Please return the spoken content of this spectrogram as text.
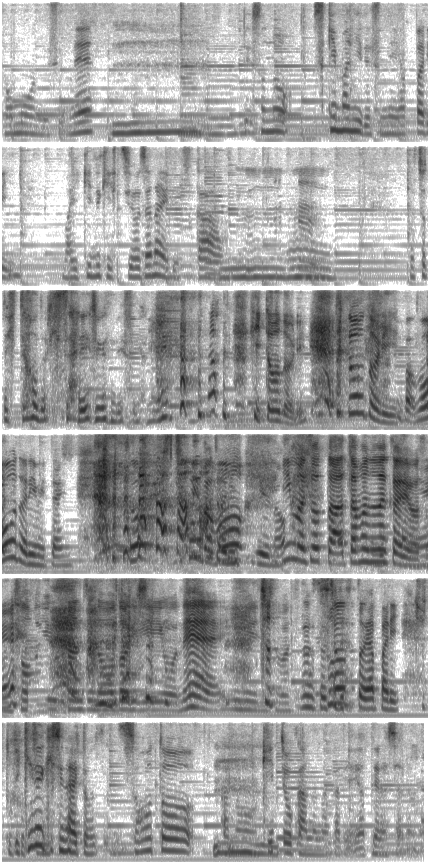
と思うんですよね。でその隙間にですねやっぱり、まあ、息抜き必要じゃないですか。うんちょっと人踊りされるんですよね。人踊り。人踊り。棒踊りみたいに。今も今ちょっと頭の中ではその、そういう感じの踊りをねイメージします。そうそうちょっとやっぱり息抜きしないと相当あの緊張感の中でやってらっしゃるので、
